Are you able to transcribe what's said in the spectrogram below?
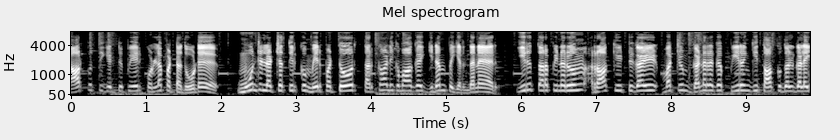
நாற்பத்தி எட்டு பேர் கொல்லப்பட்டதோடு மூன்று லட்சத்திற்கும் மேற்பட்டோர் தற்காலிகமாக இடம்பெயர்ந்தனர் இரு தரப்பினரும் ராக்கெட்டுகள் மற்றும் கனரக பீரங்கி தாக்குதல்களை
